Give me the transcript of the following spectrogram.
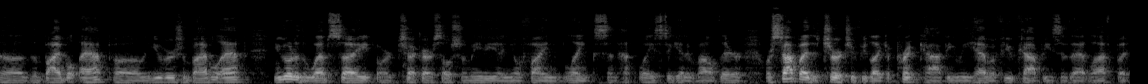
uh, the Bible app, uh, YouVersion Bible app. You go to the website or check our social media and you'll find links and ways to get involved there. Or stop by the church if you'd like a print copy. We have a few copies of that left, but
